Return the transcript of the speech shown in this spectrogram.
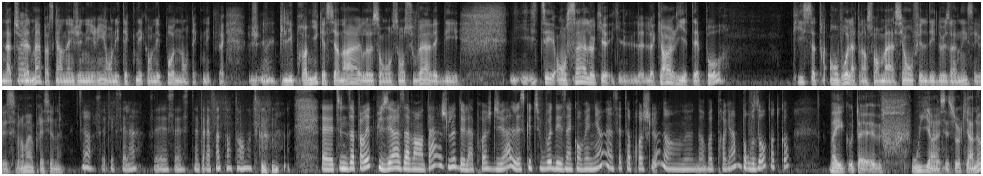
naturellement, parce qu'en ingénierie, on est technique, on n'est pas non technique. Puis les premiers questionnaires là, sont, sont souvent avec des. On sent là, que le cœur n'y était pas, puis on voit la transformation au fil des deux années. C'est vraiment impressionnant. Ah, c'est excellent. C'est intéressant de t'entendre, en tout cas. Euh, tu nous as parlé de plusieurs avantages là, de l'approche duale. Est-ce que tu vois des inconvénients à cette approche-là dans, dans, votre programme, pour vous autres, en tout cas? Ben écoute, euh, oui, hein, c'est sûr qu'il y en a.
